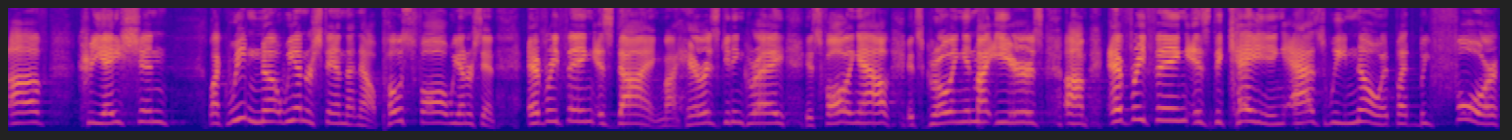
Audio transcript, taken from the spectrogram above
of creation. Like we know, we understand that now. Post fall, we understand everything is dying. My hair is getting gray, it's falling out, it's growing in my ears. Um, everything is decaying as we know it. But before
